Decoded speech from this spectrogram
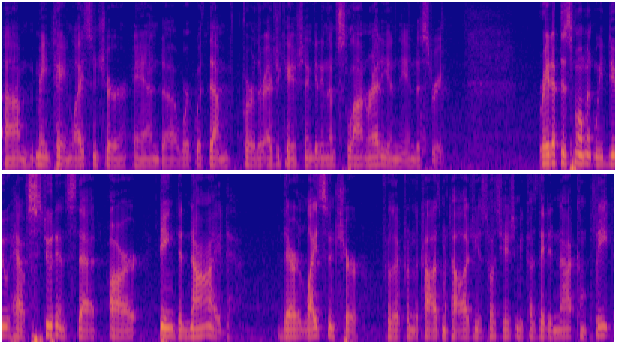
um, maintain licensure and uh, work with them for their education and getting them salon ready in the industry. Right at this moment, we do have students that are being denied their licensure the, from the Cosmetology Association because they did not complete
